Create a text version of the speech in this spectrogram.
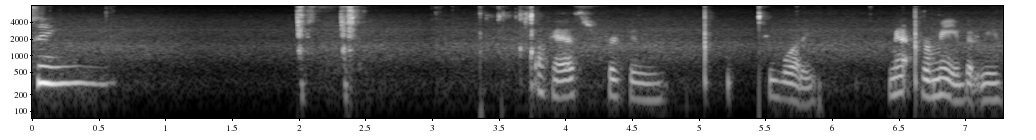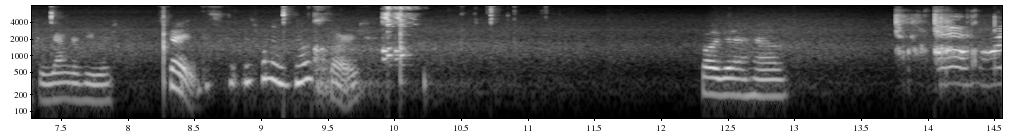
Sing. Okay, that's freaking too bloody. I mean, not for me, but I mean for younger viewers. Guy, this, this one has no stars. Probably gonna have. Oh, my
